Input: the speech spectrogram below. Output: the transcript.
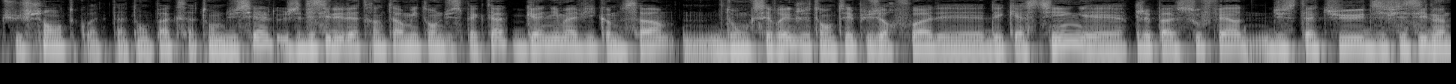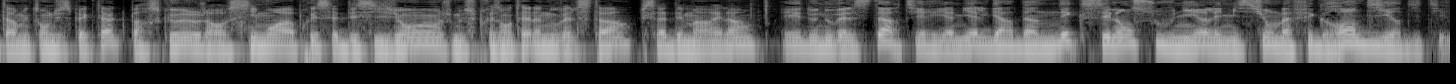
tu chantes quoi. T'attends pas que ça tombe du ciel. J'ai décidé d'être intermittent du spectacle, gagner ma vie comme ça. Donc c'est vrai que j'ai tenté plusieurs fois des, des castings et j'ai pas souffert du statut difficile d'intermittent du spectacle parce que genre six mois après cette décision, je me suis présenté à la Nouvelle Star, puis ça a démarré là. Et de Nouvelle Star, Thierry Amiel garde un excellent souvenir. L'émission m'a fait grandir, dit-il.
